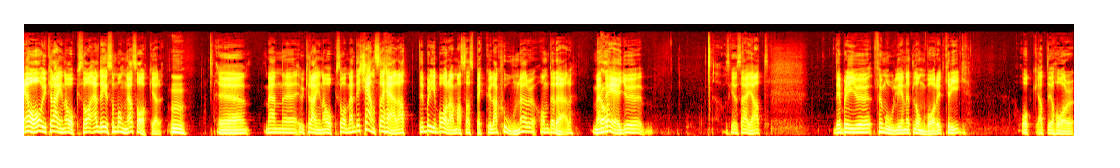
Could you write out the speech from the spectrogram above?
Ja, Ukraina också. Eller, Det är så många saker. Eh, men eh, Ukraina också. Men det känns så här att det blir bara massa spekulationer om det där. Men Ja. det är ju, vad ska jag säga, att det blir ju förmodligen ett långvarigt krig. Och att det har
